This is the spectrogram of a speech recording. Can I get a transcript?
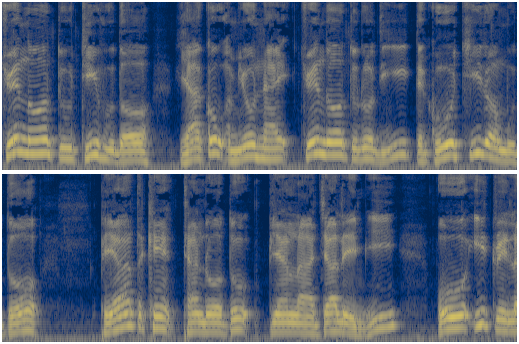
ကျွင်းသောသူတည်းဟုသောယာကုပ်အမျိုး၌ကျွင်းသောသူတို့သည်တကူကြီးတော်မူသောဘုရားသခင်ထံတော်သို့ပြန်လာကြလိမ့်မည်။ အိုဣဒရေလ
